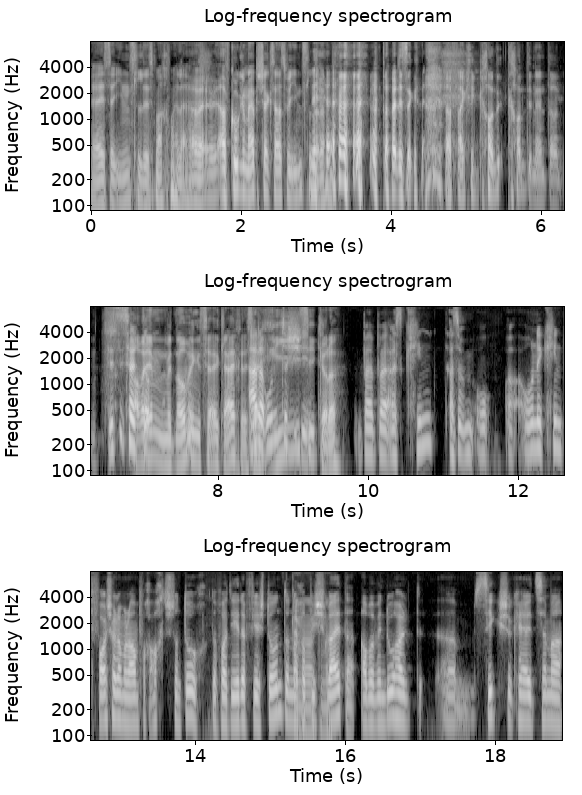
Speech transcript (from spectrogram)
ja, ist eine Insel, das machen wir. leider. Aber auf Google Maps schaut es aus wie Insel, oder? da das ein, ein fucking Kon Kontinent unten. Das ist halt Aber eben mit Norwegen ist ja gleich. Das ist Ah, ja der Unterschied. riesig, oder? bei, bei, als Kind, also oh, ohne Kind fahrst du halt einmal einfach acht Stunden durch. Da fährt jeder vier Stunden und nachher Genau, bist du genau. weiter. Aber wenn du halt ähm, siehst, okay, jetzt sind wir äh,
